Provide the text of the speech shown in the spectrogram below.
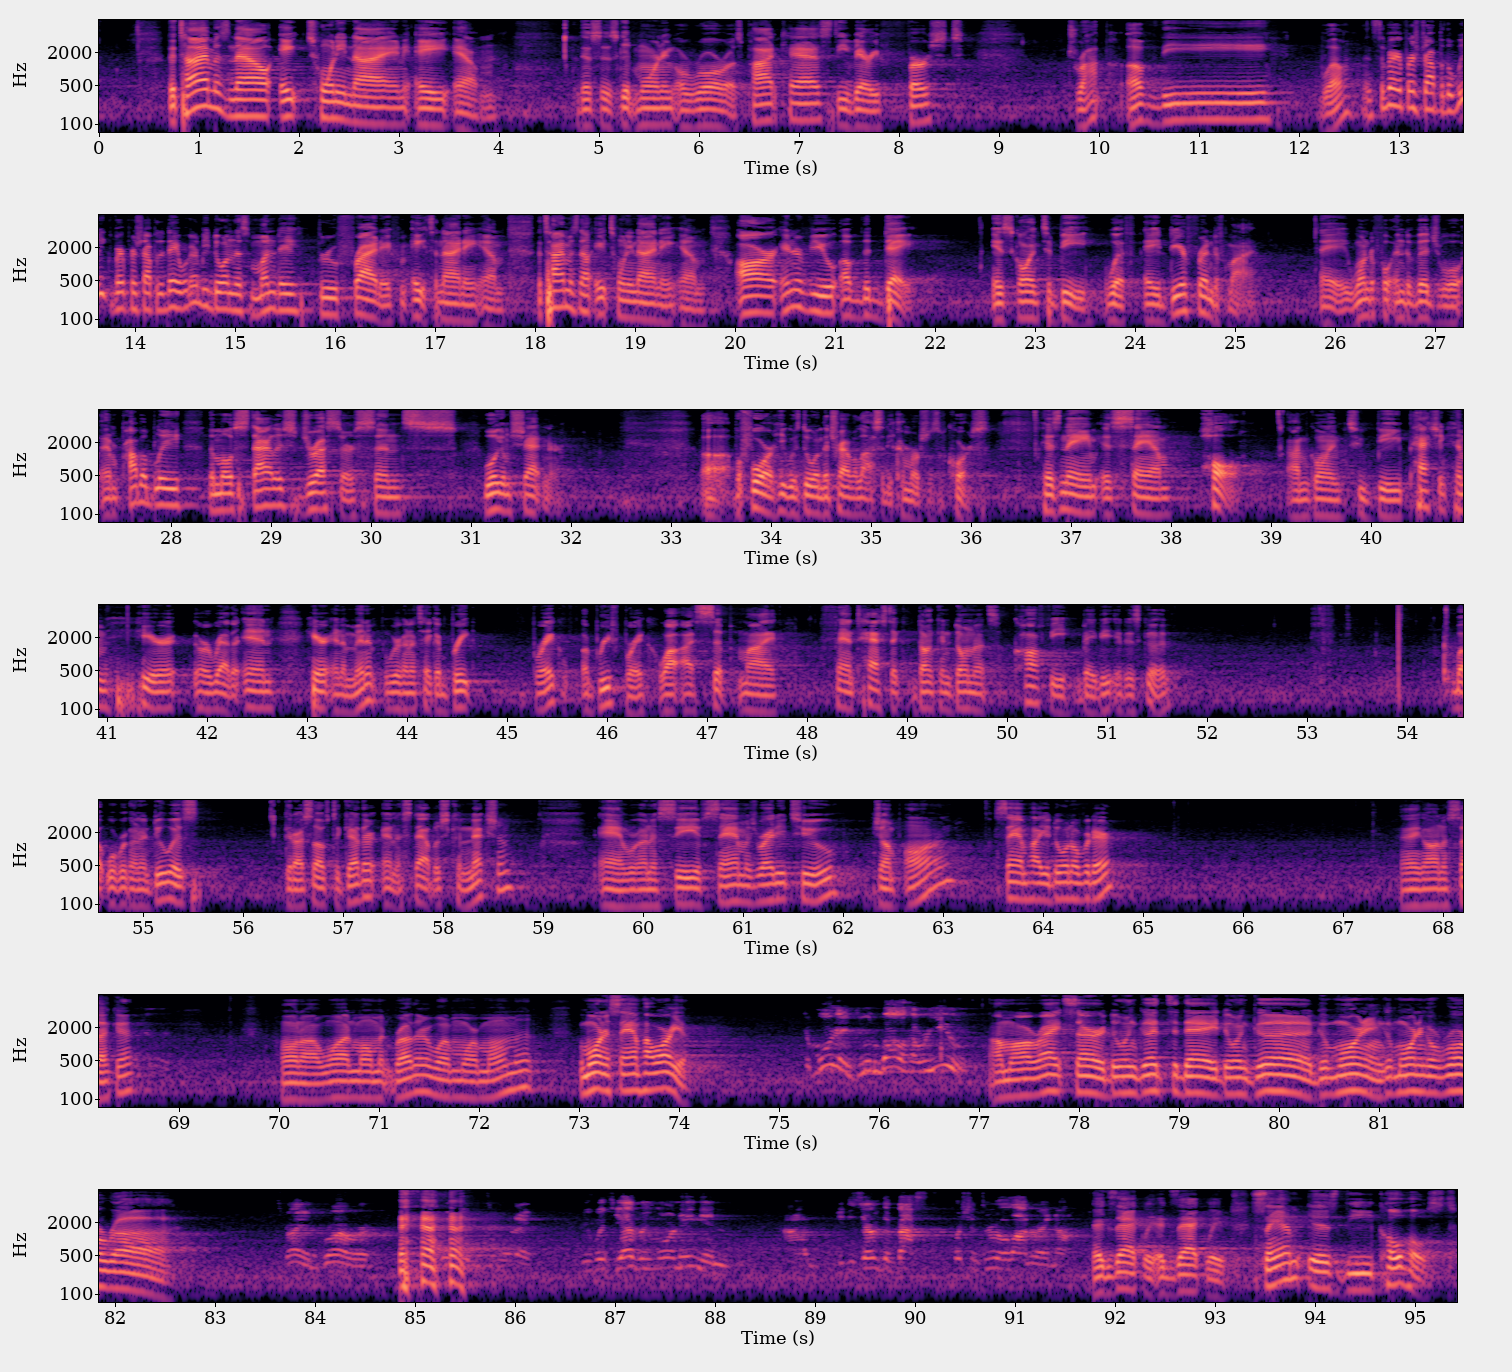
The time is now 8:29 a.m. This is Good Morning Aurora's podcast, the very first drop of the well, it's the very first drop of the week, very first drop of the day. We're going to be doing this Monday through Friday from 8 to 9 a.m. The time is now 8:29 a.m. Our interview of the day is going to be with a dear friend of mine, a wonderful individual, and probably the most stylish dresser since William Shatner. Uh, before he was doing the Travelocity commercials, of course. His name is Sam Hall. I'm going to be patching him here, or rather in here in a minute. We're going to take a brief break, a brief break, while I sip my fantastic Dunkin' Donuts coffee, baby. It is good. But what we're going to do is get ourselves together and establish connection. And we're going to see if Sam is ready to jump on. Sam, how you doing over there? Hang on a second. Hold on one moment, brother. One more moment. Good morning, Sam. How are you? Good morning. Doing well. How are you? I'm all right, sir. Doing good today. Doing good. Good morning. Good morning, Aurora. That's right, Aurora. We're with you every morning, and um, you deserve the best. Pushing through a lot right now. Exactly, exactly. Sam is the co host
